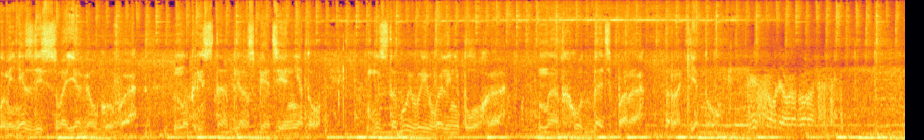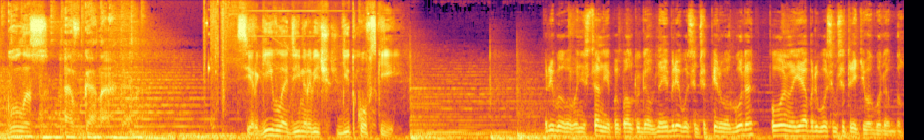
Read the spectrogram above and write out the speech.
У меня здесь своя Голгофа, но креста для распятия нету. Мы с тобой воевали неплохо. На отход дать пора ракету. Голос Афгана. Сергей Владимирович Дитковский. Прибыл в Афганистан, я попал туда в ноябре 81 года, по ноябрь 83 года был.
